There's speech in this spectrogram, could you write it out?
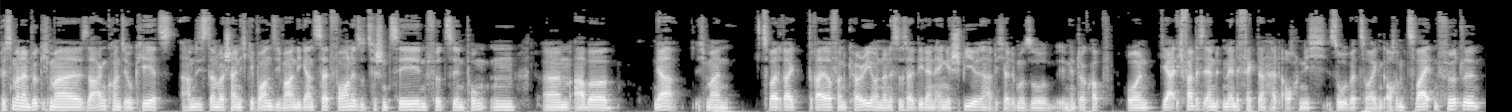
bis man dann wirklich mal sagen konnte, okay, jetzt haben sie es dann wahrscheinlich gewonnen. Sie waren die ganze Zeit vorne, so zwischen 10, 14 Punkten. Ähm, aber ja, ich meine, zwei, drei Dreier von Curry und dann ist es halt wieder ein enges Spiel, hatte ich halt immer so im Hinterkopf. Und ja, ich fand es im Endeffekt dann halt auch nicht so überzeugend. Auch im zweiten Viertel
